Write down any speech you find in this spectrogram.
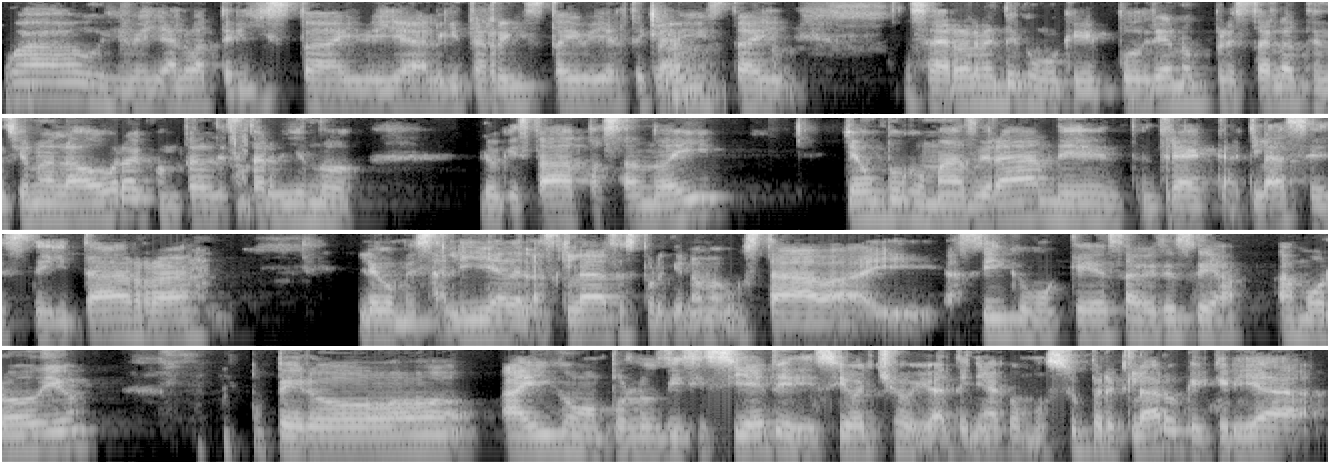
wow, y veía al baterista, y veía al guitarrista, y veía al tecladista, y o sea, realmente como que podría no prestarle atención a la obra con tal de estar viendo lo que estaba pasando ahí. Ya un poco más grande, entré a clases de guitarra, luego me salía de las clases porque no me gustaba y así como que es a veces amor-odio. Pero ahí como por los 17 y 18 ya tenía como súper claro que quería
